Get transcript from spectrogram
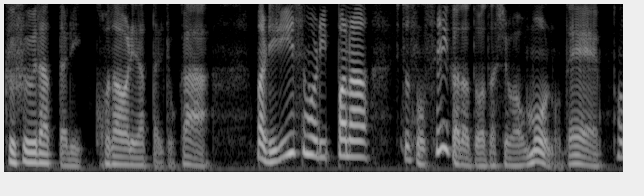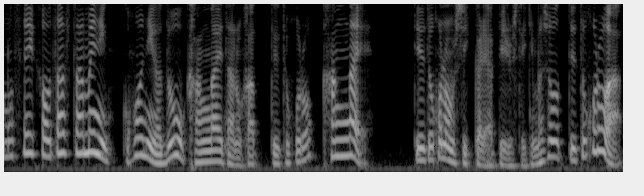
工夫だったりこだわりだったりとかまあ、リリースも立派な一つの成果だと私は思うのでその成果を出すためにご本人がどう考えたのかっていうところ考えっていうところもしっかりアピールしていきましょうっていうところは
